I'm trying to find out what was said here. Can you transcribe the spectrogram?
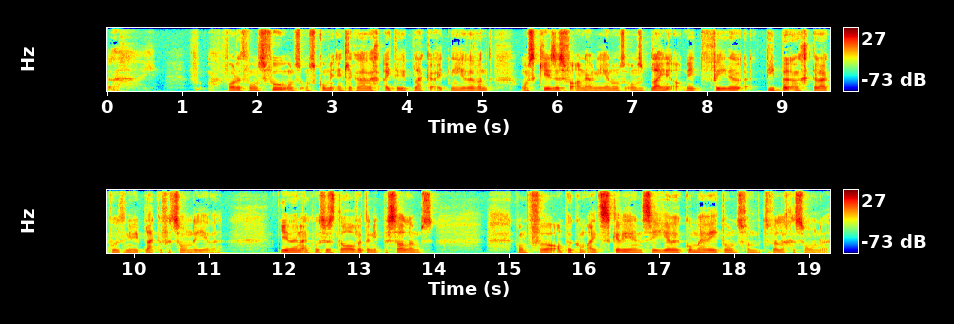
uh, waar dit vir ons voel ons ons kom nie eintlik reg uit hierdie plekke uit nie, Here, want ons keuses verander nie en ons ons bly net verder dieper ingetrek word in hierdie plekke van sonde, Here. Here, en ek was soos Dawid in die Psalms kom vir amper kom uitskree en sê Here kom red ons van moedwillige sonde.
